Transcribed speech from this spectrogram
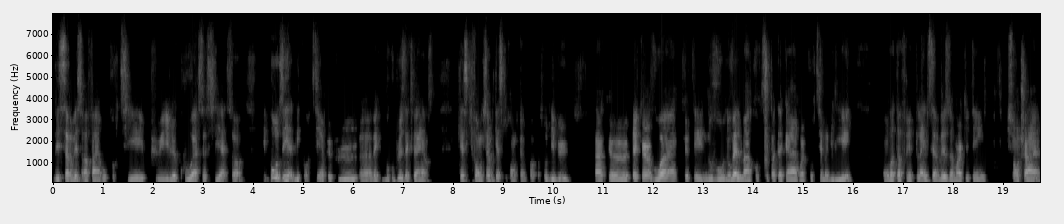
les services offerts aux courtiers, puis le coût associé à ça, et poser à des courtiers un peu plus, euh, avec beaucoup plus d'expérience, qu'est-ce qui fonctionne, qu'est-ce qui fonctionne pas. Parce qu'au début, quand que quelqu'un voit que tu es nouveau, nouvellement courtier hypothécaire ou un courtier immobilier, on va t'offrir plein de services de marketing qui sont chers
